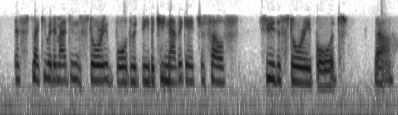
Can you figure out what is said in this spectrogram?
like you would imagine a storyboard would be, but you navigate yourself through the storyboard. Yeah.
